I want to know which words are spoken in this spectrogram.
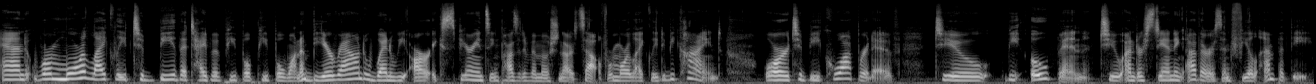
And we're more likely to be the type of people people want to be around when we are experiencing positive emotion ourselves. We're more likely to be kind or to be cooperative, to be open to understanding others and feel empathy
